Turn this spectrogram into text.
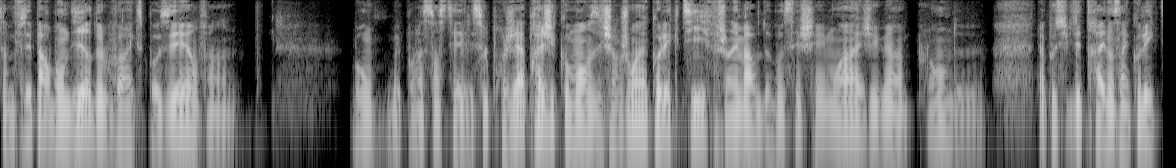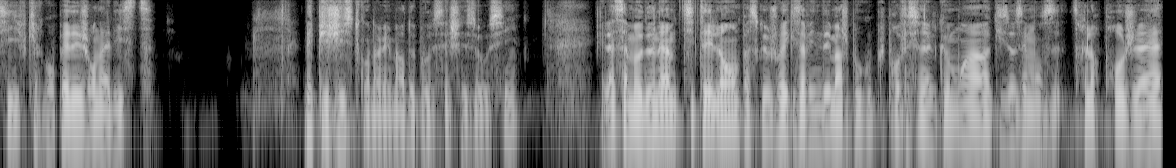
ça me faisait pas rebondir de le voir exposé. Enfin, bon, mais pour l'instant c'était les seuls projets. Après j'ai commencé, j'ai rejoint un collectif. J'en ai marre de bosser chez moi et j'ai eu un plan de la possibilité de travailler dans un collectif qui regroupait des journalistes, des pigistes qu'on avait marre de bosser chez eux aussi. Et là, ça m'a donné un petit élan parce que je voyais qu'ils avaient une démarche beaucoup plus professionnelle que moi, qu'ils osaient montrer leurs projets,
